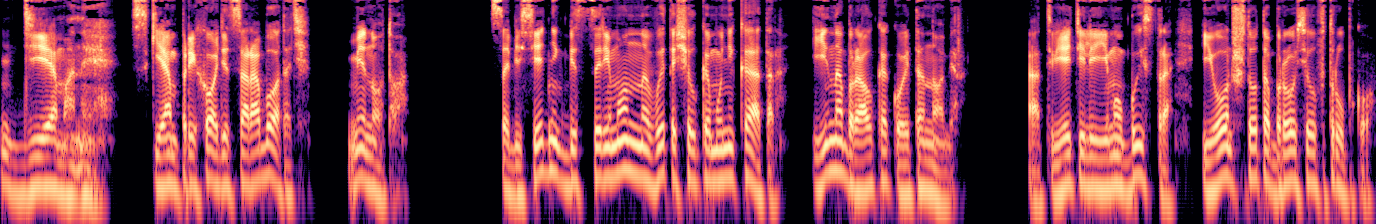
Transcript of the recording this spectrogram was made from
«Демоны! С кем приходится работать? Минуту». Собеседник бесцеремонно вытащил коммуникатор и набрал какой-то номер. Ответили ему быстро, и он что-то бросил в трубку.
